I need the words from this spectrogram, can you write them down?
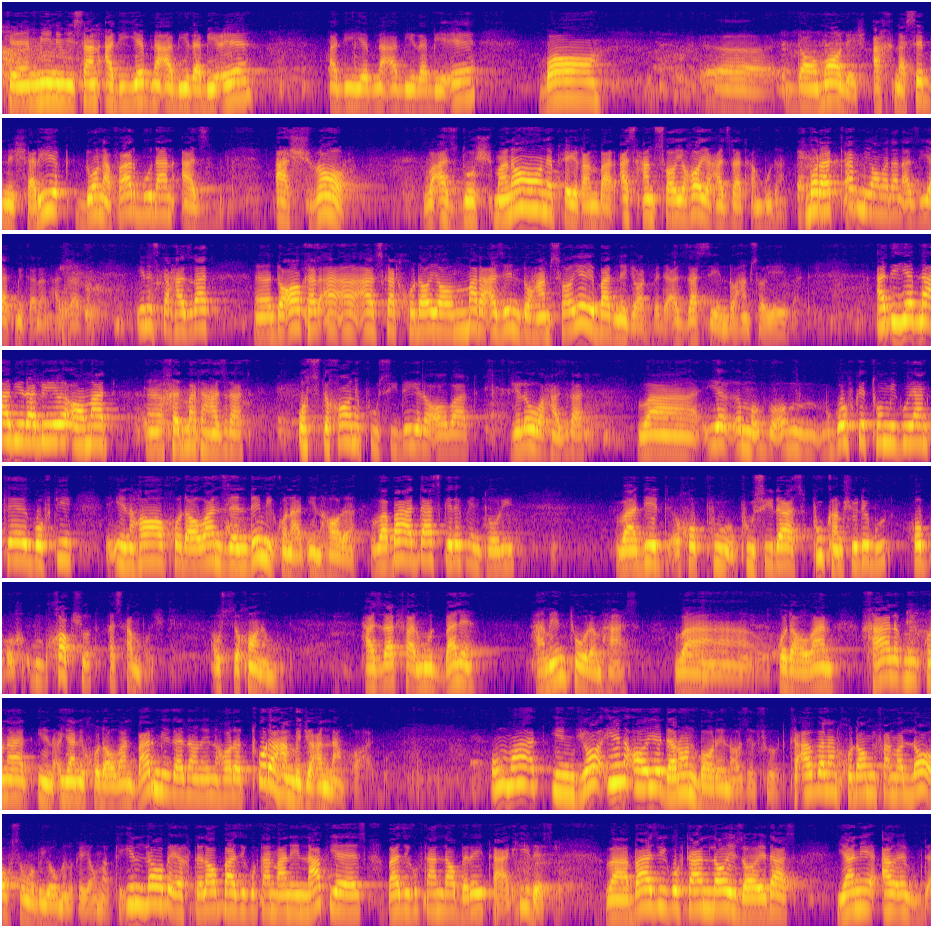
که می نویسن عدی ابن عبی ربیعه. عدی ابن عبی ربیعه با دامادش اخنس ابن شریق دو نفر بودن از اشرار و از دشمنان پیغمبر از همسایه های حضرت هم بودن. مرتب می آمدن اذیت می‌کردن حضرت. این است که حضرت دعا کرد از کرد خدایا مرا از این دو همسایه بد نجات بده از دست این دو همسایه بد. عدی ابن عبی ربیعه آمد خدمت حضرت. استخوان پوسیده را آورد جلو حضرت. و گفت که تو می‌گویند که گفتی اینها خداوند زنده می‌کند اینها را. و بعد دست گرفت اینطوری و دید خب پوسیده است. پوکم شده بود. خب خاک شد. از هم باشه استخوانم بود. حضرت فرمود بله همین طورم هست. و خداوند خلق می‌کند. این یعنی خداوند برمیگردان اینها را. تو را هم به جهنم خواهد. اومد اینجا این آیه در آن باره نازل شد که اولا خدا میفرماد لا اقسم به یوم القیامت که این لا به اختلاف بعضی گفتن معنی نفی است بعضی گفتن لا برای تاکید است و بعضی گفتن لا زائده است. یعنی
